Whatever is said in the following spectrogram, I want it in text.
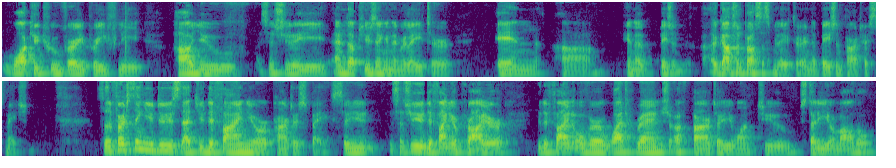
walk you through very briefly how you essentially end up using an emulator in uh, in a Bayesian a Gaussian process emulator in a Bayesian parameter estimation. So the first thing you do is that you define your parameter space. So you essentially you define your prior, you define over what range of parameter you want to study your model.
